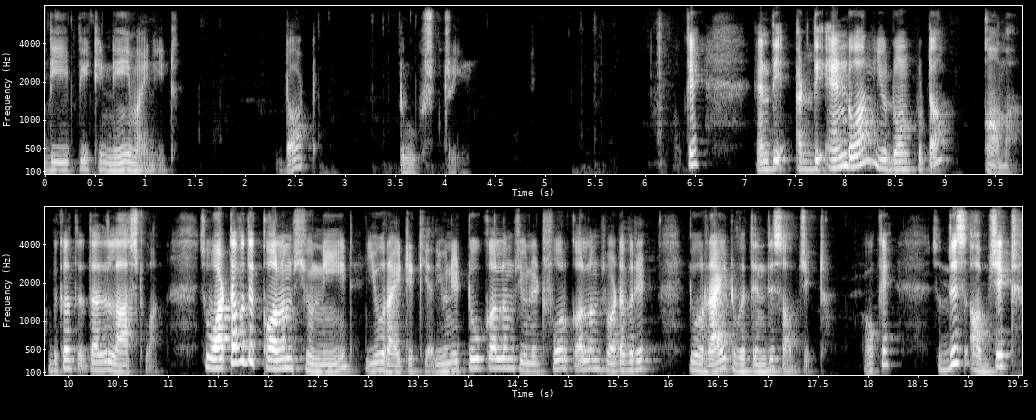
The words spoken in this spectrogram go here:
DEPT name I need dot to string okay? And the at the end one you don't put a comma because that's the last one. So whatever the columns you need you write it here. You need two columns you need four columns whatever it you write within this object. Okay? So this object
